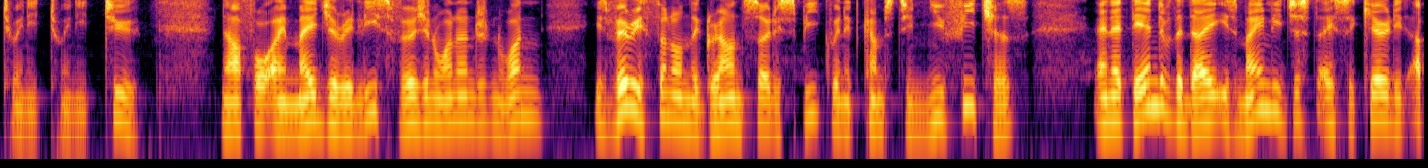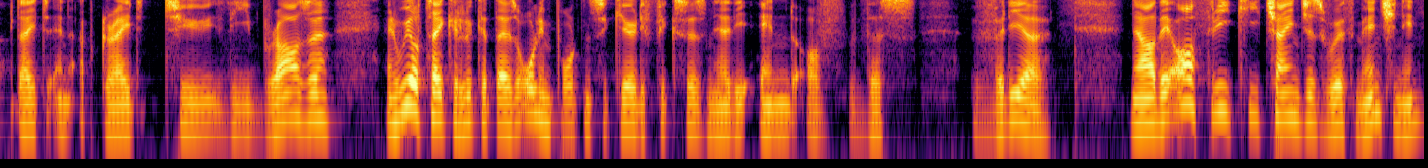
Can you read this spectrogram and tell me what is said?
2022. Now for a major release, version 101 is very thin on the ground, so to speak, when it comes to new features, and at the end of the day is mainly just a security update and upgrade to the browser, and we'll take a look at those all important security fixes near the end of this video. Now, there are three key changes worth mentioning.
